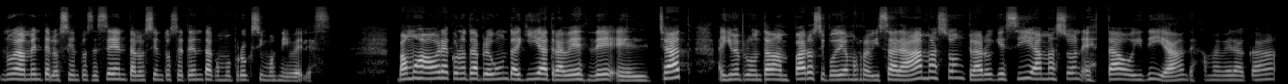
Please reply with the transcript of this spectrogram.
nuevamente los 160, los 170 como próximos niveles. Vamos ahora con otra pregunta aquí a través del chat. Aquí me preguntaban, Paro, si podíamos revisar a Amazon. Claro que sí, Amazon está hoy día. Déjame ver acá.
